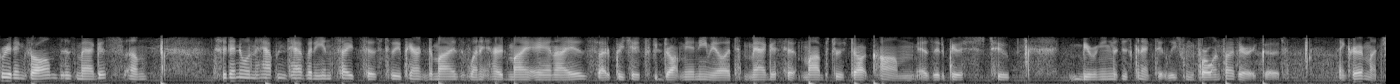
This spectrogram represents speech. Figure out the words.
Greetings all, this is Magus.、Um, should anyone happen to have any insights as to the apparent demise of when it heard my ANI is, I'd appreciate if you could drop me an email at magus at mobsters.com as it appears to be ringing is disconnected, at least from the 415 area code. Thank you very much.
